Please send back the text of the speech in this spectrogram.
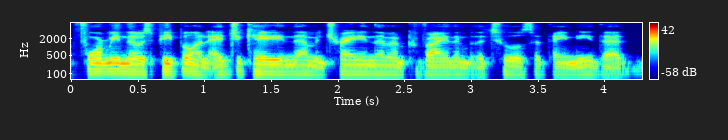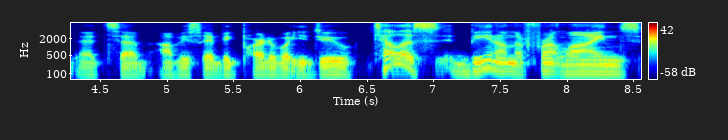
forming those people and educating them and training them and providing them with the tools that they need. That that's uh, obviously a big part of what you do. Tell us, being on the front lines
